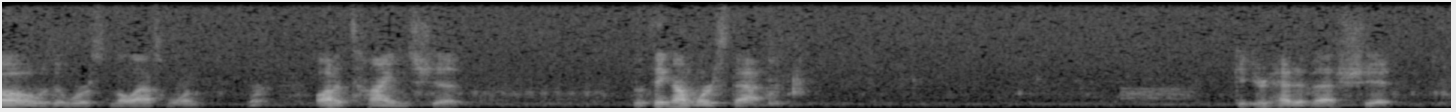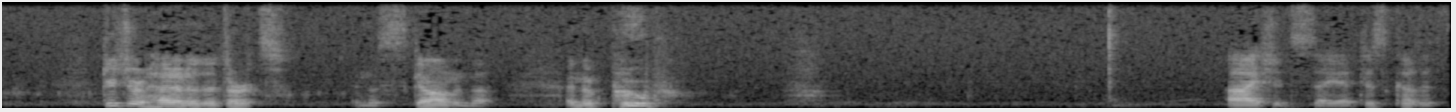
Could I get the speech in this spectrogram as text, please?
Oh, was it worse than the last one? A lot of time shit. The thing I'm worst at. Get your head out of that shit. Get your head out of the dirt and the scum and the and the poop. I should say it just because it's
